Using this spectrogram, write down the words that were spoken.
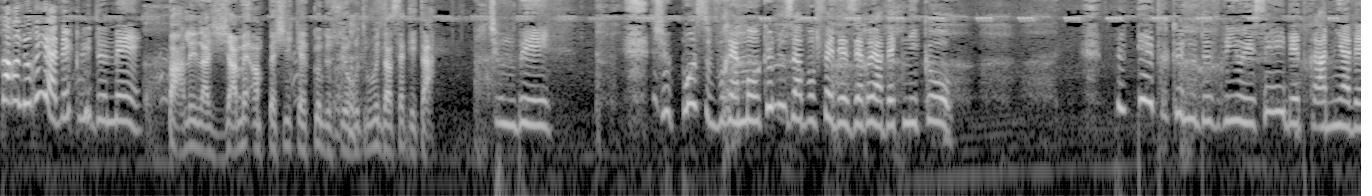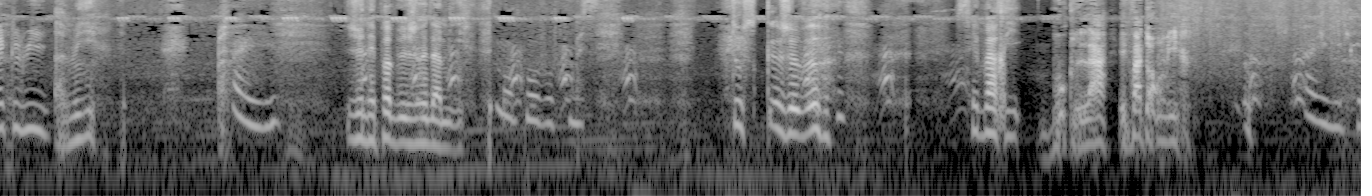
parlerai avec lui demain. Parler n'a jamais empêché quelqu'un de se retrouver dans cet état. Jumbe, je pense vraiment que nous avons fait des erreurs avec Nico. Peut-être que nous devrions essayer d'être amis avec lui. Ami, Aïe, je n'ai pas besoin d'amis. mon pauvre fils. Tout ce que je veux, c'est Marie. Boucle là et va dormir. Aïe, Nico.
